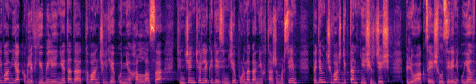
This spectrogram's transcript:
Иван Яковлев юбилейне тада тыван чілге күнне халласа, тінчен черлігі дезінже бұрнаган юқтажы мұрзем, пәдім чываш диктантне шірджеш. Пілу акция шыл зерен уяв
